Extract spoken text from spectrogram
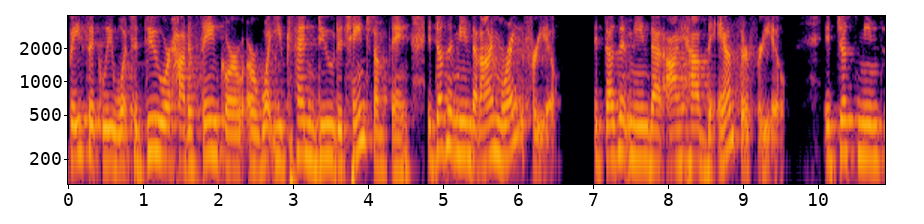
basically what to do or how to think or or what you can do to change something it doesn't mean that i'm right for you. It doesn't mean that i have the answer for you it just means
